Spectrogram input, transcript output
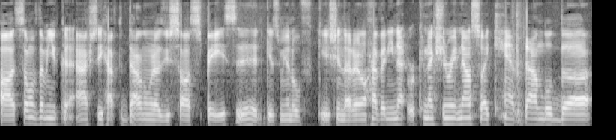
Uh, some of them you can actually have to download as you saw space. It gives me a notification that I don't have any network connection right now, so I can't download the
